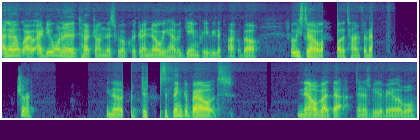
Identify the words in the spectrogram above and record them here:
I'm gonna, I, I do want to touch on this real quick, and I know we have a game preview to talk about, but we still have a lot, a lot of time for that. Sure. You know, just to think about now that that center is being available,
